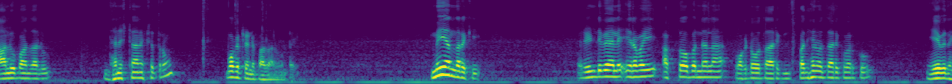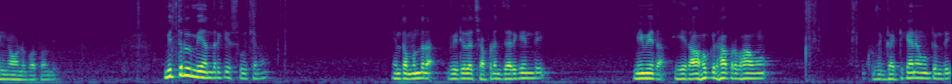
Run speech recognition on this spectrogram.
నాలుగు పాదాలు ధనిష్ట నక్షత్రం ఒకటి రెండు పాదాలు ఉంటాయి. మీ అందరికీ రెండు వేల ఇరవై అక్టోబర్ నెల ఒకటవ తారీఖు నుంచి పదిహేనవ తారీఖు వరకు ఏ విధంగా ఉండబోతోంది? మిత్రులు మీ అందరికీ సూచన ఇంత ముందర వీడియోలో చెప్పడం జరిగింది. మీ మీద ఈ రాహుగ్రహ ప్రభావం కొంచెం గట్టిగానే ఉంటుంది.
